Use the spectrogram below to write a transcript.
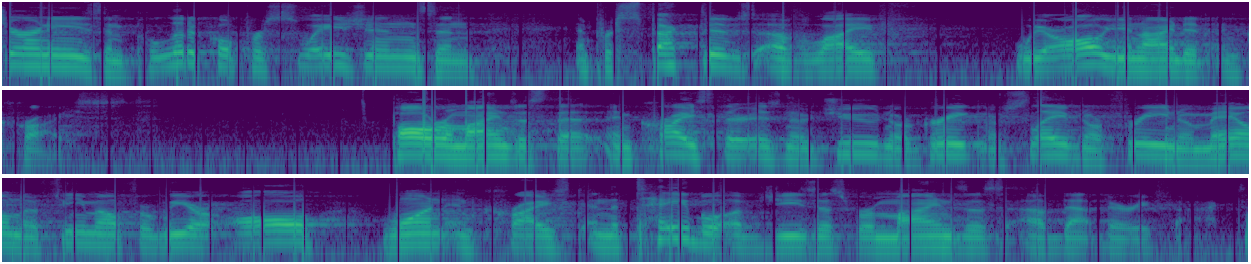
journeys and political persuasions and, and perspectives of life, we are all united in Christ. Paul reminds us that in Christ there is no Jew, nor Greek, nor slave, nor free, no male, no female, for we are all one in Christ. And the table of Jesus reminds us of that very fact.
